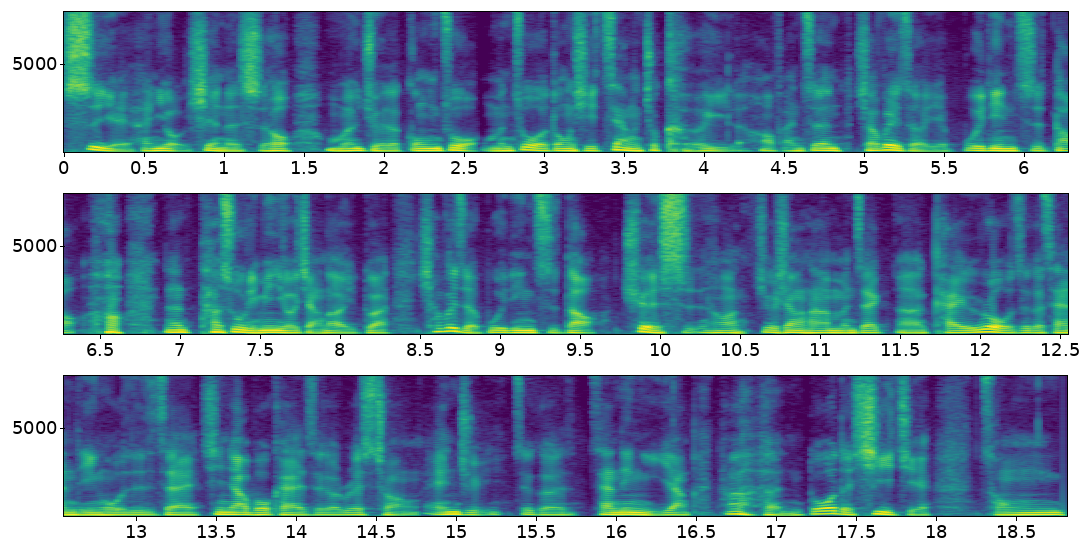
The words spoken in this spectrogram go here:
视野很有限的时候，我们觉得工作我们做的东西这样就可以了哈。反正消费者也不一定知道哈。那他书里面有讲到一段，消费者不一定知道，确实哈，就像他们在呃开肉这个餐厅，或者是在新加坡开的这个 Restaurant Angie 这个餐厅一样，它很多的。细节，从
